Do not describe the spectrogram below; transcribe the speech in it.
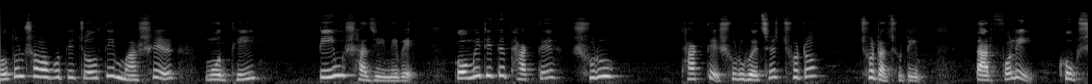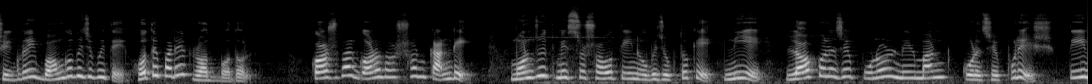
নতুন সভাপতি চলতি মাসের মধ্যেই টিম সাজিয়ে নেবে। কমিটিতে থাকতে শুরু থাকতে শুরু হয়েছে ছোট ছোটাছুটি। তার ফলেই খুব শীঘ্রই বঙ্গ বিজেপিতে হতে পারে রদবদল। কসবা গণধর্ষণ কাণ্ডে মনজিৎ মিশ্র সহ তিন অভিযুক্তকে নিয়ে ল কলেজে পুনর্নির্মাণ করেছে পুলিশ। তিন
